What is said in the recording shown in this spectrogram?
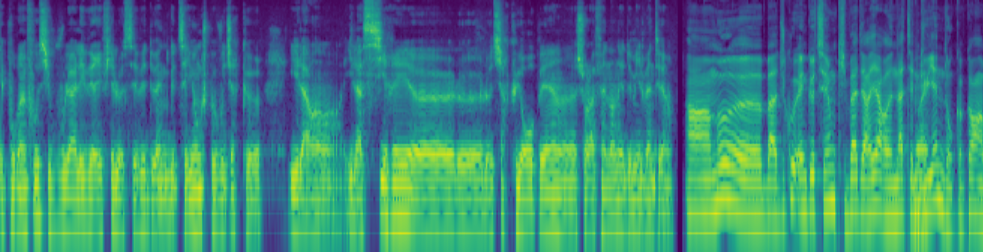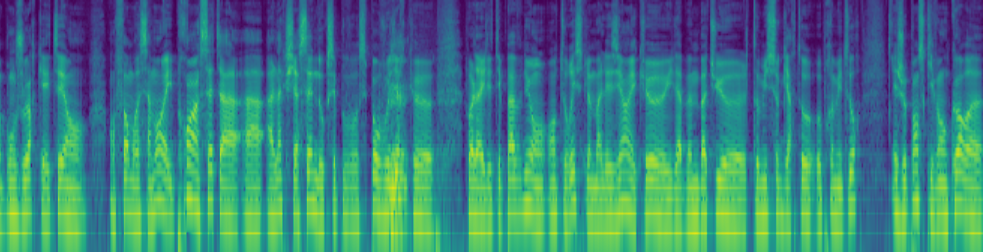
Et pour info, si vous voulez aller vérifier le CV de Nguyen je peux vous dire que il a, il a ciré euh, le, circuit européen euh, sur la fin d'année 2021. Un mot, euh, bah, du coup, Nguyen qui bat derrière Nat Nguyen, donc encore un bon joueur qui a été en, en forme récemment, et il prend un set à, à, à Lakshiasen, donc c'est pour, pour vous dire mm. que voilà, il n'était pas venu en, touriste, le Malaisien, et qu'il a même battu Tommy Sugarto au premier tour. Et je pense qu'il va encore,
